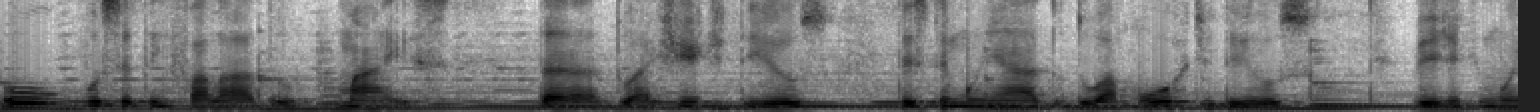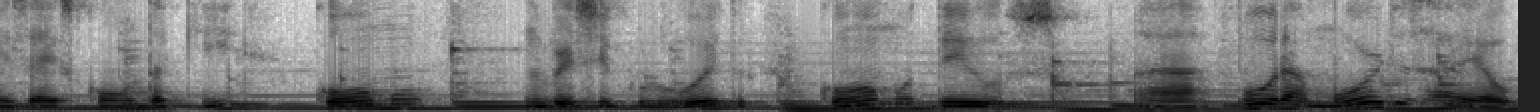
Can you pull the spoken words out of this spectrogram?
Ou você tem falado mais da, do agir de Deus, testemunhado do amor de Deus? Veja que Moisés conta aqui como, no versículo 8, como Deus, ah, por amor de Israel,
